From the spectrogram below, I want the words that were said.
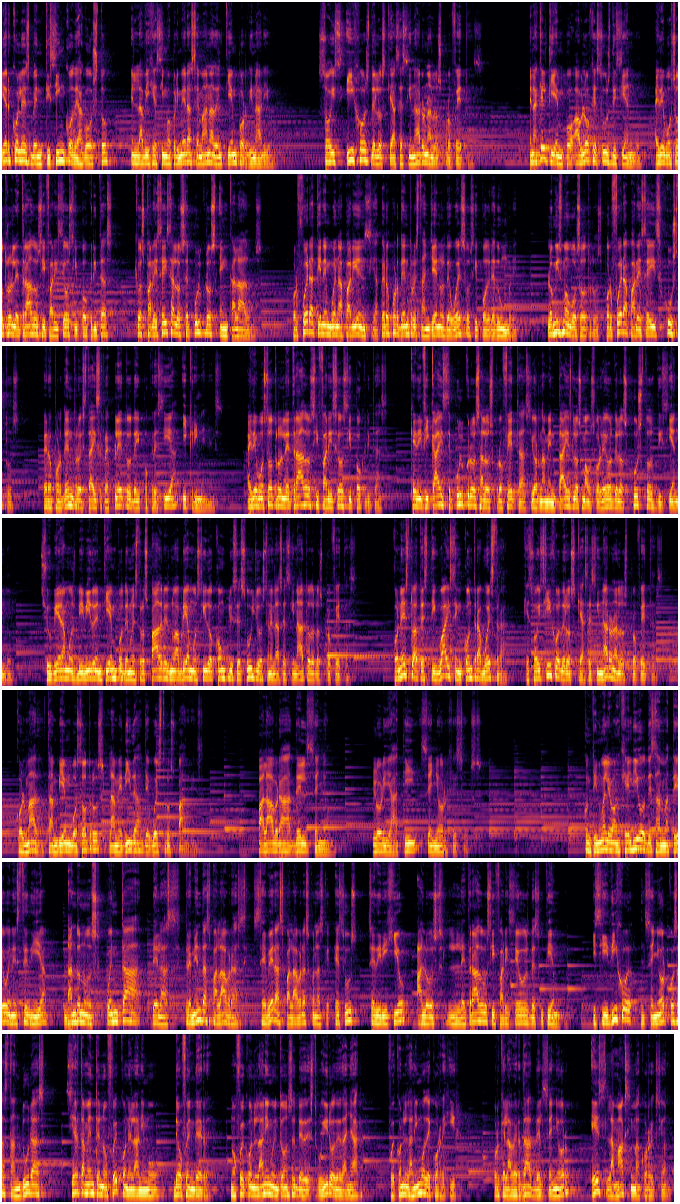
Miércoles 25 de agosto, en la vigésimo primera semana del tiempo ordinario. Sois hijos de los que asesinaron a los profetas. En aquel tiempo habló Jesús diciendo, Hay de vosotros letrados y fariseos hipócritas, que os parecéis a los sepulcros encalados. Por fuera tienen buena apariencia, pero por dentro están llenos de huesos y podredumbre. Lo mismo vosotros, por fuera parecéis justos, pero por dentro estáis repletos de hipocresía y crímenes. Hay de vosotros letrados y fariseos hipócritas, que edificáis sepulcros a los profetas y ornamentáis los mausoleos de los justos, diciendo, si hubiéramos vivido en tiempos de nuestros padres no habríamos sido cómplices suyos en el asesinato de los profetas. Con esto atestiguáis en contra vuestra, que sois hijos de los que asesinaron a los profetas. Colmad también vosotros la medida de vuestros padres. Palabra del Señor. Gloria a ti, Señor Jesús. Continúa el Evangelio de San Mateo en este día dándonos cuenta de las tremendas palabras, severas palabras con las que Jesús se dirigió a los letrados y fariseos de su tiempo. Y si dijo el Señor cosas tan duras, ciertamente no fue con el ánimo de ofender, no fue con el ánimo entonces de destruir o de dañar, fue con el ánimo de corregir, porque la verdad del Señor es la máxima corrección.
